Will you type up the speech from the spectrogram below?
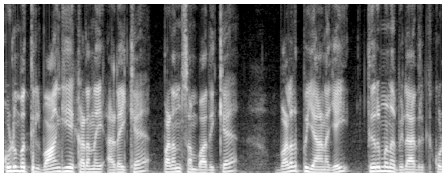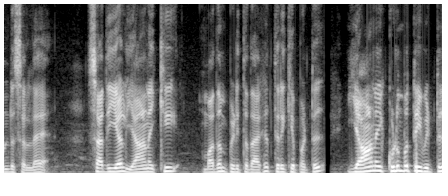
குடும்பத்தில் வாங்கிய கடனை அடைக்க பணம் சம்பாதிக்க வளர்ப்பு யானையை திருமண விழாவிற்கு கொண்டு செல்ல சதியால் யானைக்கு மதம் பிடித்ததாக திரிக்கப்பட்டு யானை குடும்பத்தை விட்டு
